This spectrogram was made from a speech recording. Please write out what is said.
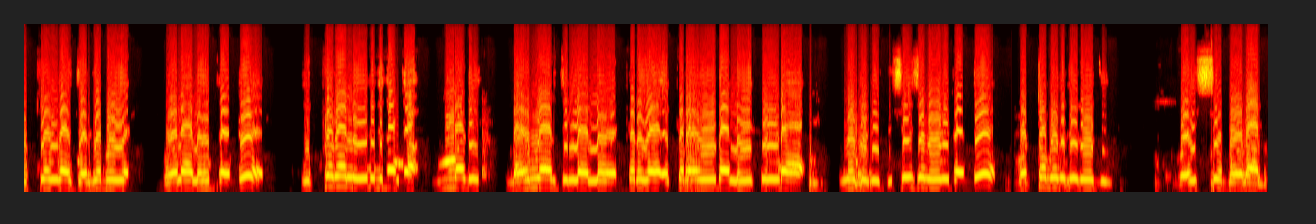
ముఖ్యంగా జరగబోయే బోనాలు ఏంటంటే ఎక్కడ లేని విధంగా ఉమ్మడి మహబూబాబాద్ జిల్లాలో ఎక్కడ ఎక్కడ కూడా లేకుండా ఉన్నటువంటి విశేషం ఏమిటంటే మొట్టమొదటి రోజు వైశ్య బోనాలు.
